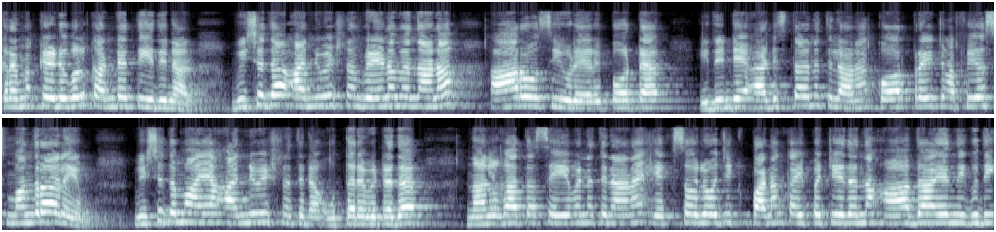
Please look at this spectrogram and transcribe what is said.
ക്രമക്കേടുകൾ കണ്ടെത്തിയതിനാൽ വിശദ അന്വേഷണം വേണമെന്നാണ് ആർ ഒ സിയുടെ റിപ്പോർട്ട്. ഇതിന്റെ അടിസ്ഥാനത്തിലാണ് കോർപ്പറേറ്റ് അഫയേഴ്സ് മന്ത്രാലയം വിശദമായ അന്വേഷണത്തിന് ഉത്തരവിട്ടത്. നൽകാത്ത സേവനത്തിനാണ് എക്സോലോജിക് പണം കൈപ്പറ്റിയതെന്ന ആദായ നികുതി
